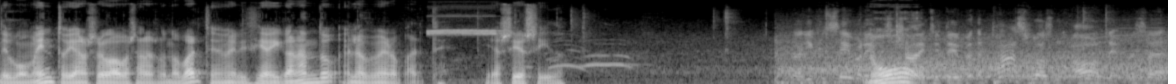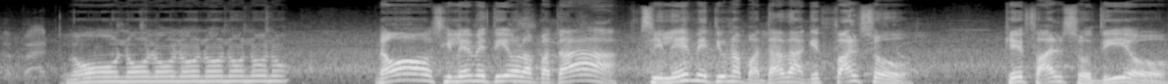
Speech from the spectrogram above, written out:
De momento, ya no se lo va a pasar la segunda parte. Me merecía ir ganando en la primera parte. Y así ha sido. No. No, no, no, no, no, no, no, no. No, si le he metido la patada. Si le he metido una patada, qué falso. Qué falso, tío.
